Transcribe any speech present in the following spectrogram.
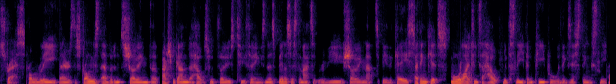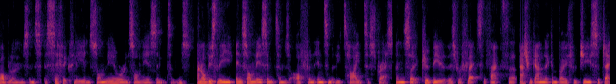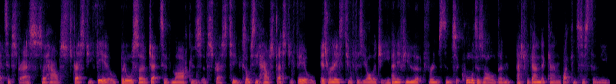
stress. Probably there is the strongest evidence showing that ashwagandha helps with those two things. And there's been a systematic review showing that to be the case. I think it's more likely to help with sleep in people with existing sleep problems and specifically insomnia or insomnia symptoms. And obviously, insomnia symptoms are often intimately tied to stress. And so it could be that this reflects the fact that ashwagandha can both reduce subjective stress, so how stressed you feel feel, but also objective markers of stress too, because obviously how stressed you feel is related to your physiology. And if you look, for instance, at cortisol, then ashwagandha can quite consistently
